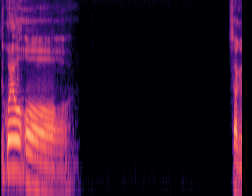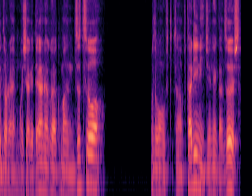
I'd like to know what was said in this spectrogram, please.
でこれを先ほど来申し上げたような500万ずつを子どもさん2人に10年間贈与した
